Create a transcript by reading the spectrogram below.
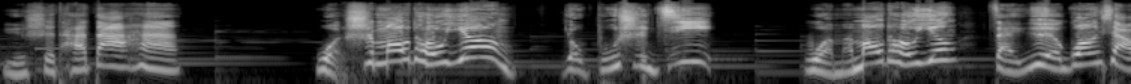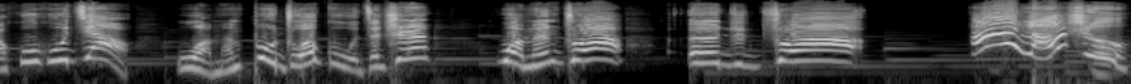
于是他大喊：“我是猫头鹰，又不是鸡。我们猫头鹰在月光下呼呼叫。我们不啄谷子吃，我们抓……呃，抓……啊，老鼠！”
